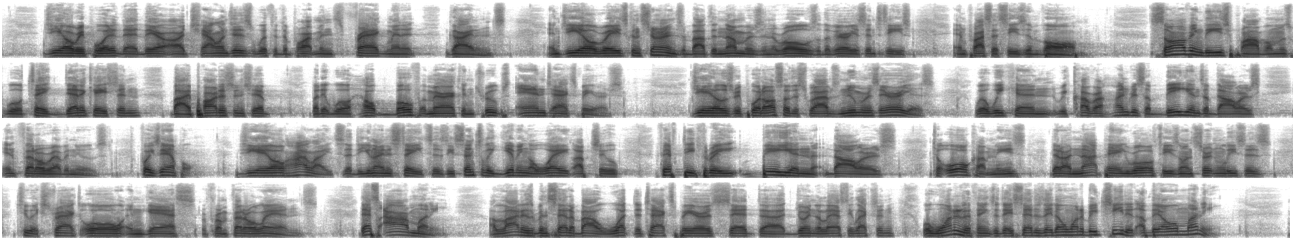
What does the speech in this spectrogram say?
GAO reported that there are challenges with the Department's fragmented guidance, and GAO raised concerns about the numbers and the roles of the various entities and processes involved. Solving these problems will take dedication, bipartisanship, but it will help both American troops and taxpayers. GAO's report also describes numerous areas where we can recover hundreds of billions of dollars in Federal revenues. For example, GAO highlights that the United States is essentially giving away up to $53 billion to oil companies that are not paying royalties on certain leases to extract oil and gas from Federal lands. That is our money. A lot has been said about what the taxpayers said uh, during the last election. Well, one of the things that they said is they don't want to be cheated of their own money.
